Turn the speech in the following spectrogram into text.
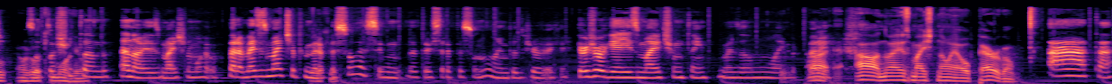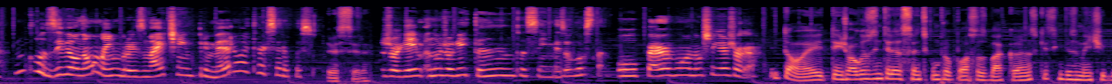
jogo- é um Só jogo tô que morreu. chutando. Ah, não, Smite não morreu. Pera, mas Smite é a primeira pessoa é a segunda, a terceira pessoa? Não lembro, deixa eu ver aqui. Eu joguei Smite um tempo, mas eu não lembro. Ah, ah, não é Smite não, é o Paragon. Ah, tá. Inclusive, eu não lembro. Smite é em primeira ou é terceira pessoa? Terceira. Joguei, eu não joguei tanto assim, mas eu gostava. O Paragon eu não cheguei a jogar. Então, aí tem jogos interessantes com propostas bacanas que simplesmente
